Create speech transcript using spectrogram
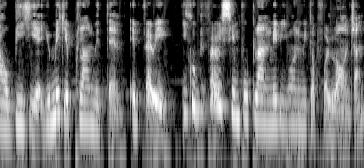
I'll be here. You make a plan with them. A very, it could be very simple plan. Maybe you want to meet up for lunch and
